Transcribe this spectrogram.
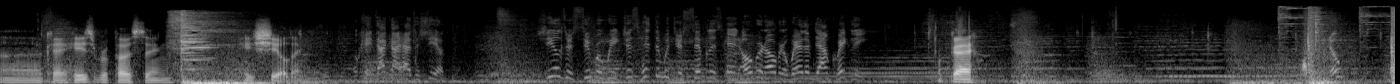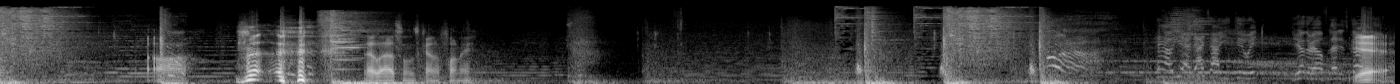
Uh, okay, he's reposting. He's shielding. Okay, that guy has a shield. Shields are super weak. Just hit them with your simplest hit over and over to wear them down quickly. Okay. Nope. Ah. that last one was kind of funny. Yeah,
